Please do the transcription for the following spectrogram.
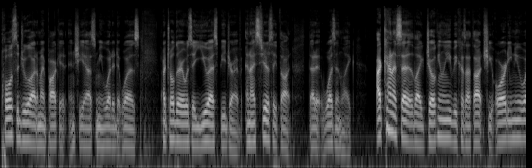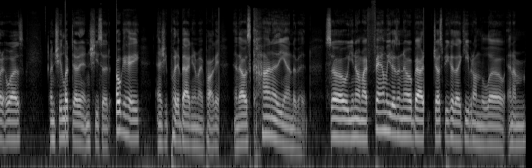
pulls the Juul out of my pocket and she asked me what it was. I told her it was a USB drive, and I seriously thought that it wasn't like. I kind of said it like jokingly because I thought she already knew what it was. And she looked at it and she said, okay. And she put it back in my pocket. And that was kind of the end of it. So, you know, my family doesn't know about it just because I keep it on the low, and I'm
